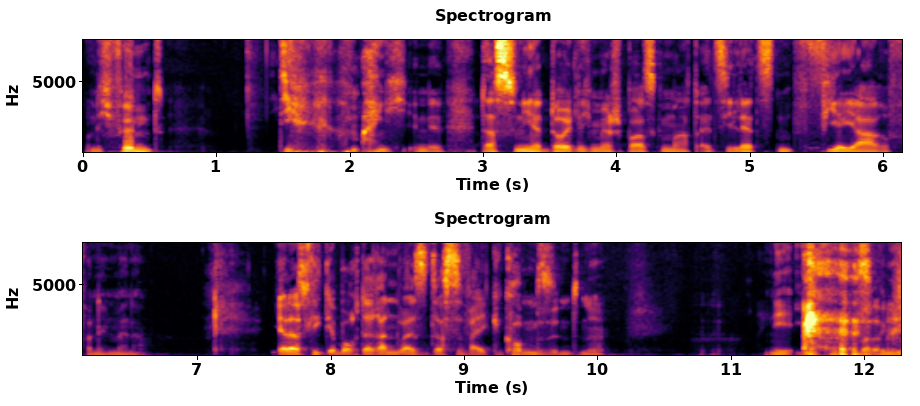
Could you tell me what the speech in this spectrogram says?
Und ich finde, die haben eigentlich in den, das Turnier deutlich mehr Spaß gemacht als die letzten vier Jahre von den Männern. Ja, das liegt aber auch daran, weil sie das so weit gekommen sind. Ne? Nee, ja gut, aber Also- wenn, du,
